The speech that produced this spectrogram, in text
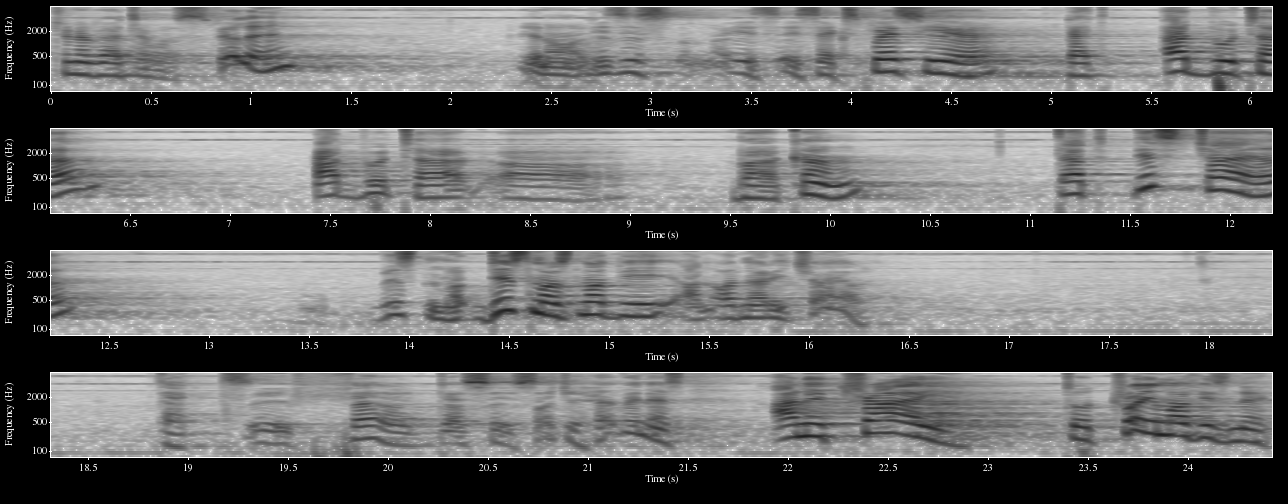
Trinavarta was feeling. You know, this is it's, it's expressed here that Adbhuta, Adbhuta uh, Bhakam, that this child, this, this must not be an ordinary child that he felt that's such a heaviness. And he tried to throw him off his neck.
